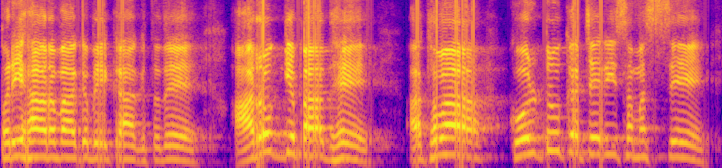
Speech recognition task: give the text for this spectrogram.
ಪರಿಹಾರವಾಗಬೇಕಾಗುತ್ತದೆ ಆರೋಗ್ಯ ಬಾಧೆ ಅಥವಾ ಕೋರ್ಟು ಕಚೇರಿ ಸಮಸ್ಯೆ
